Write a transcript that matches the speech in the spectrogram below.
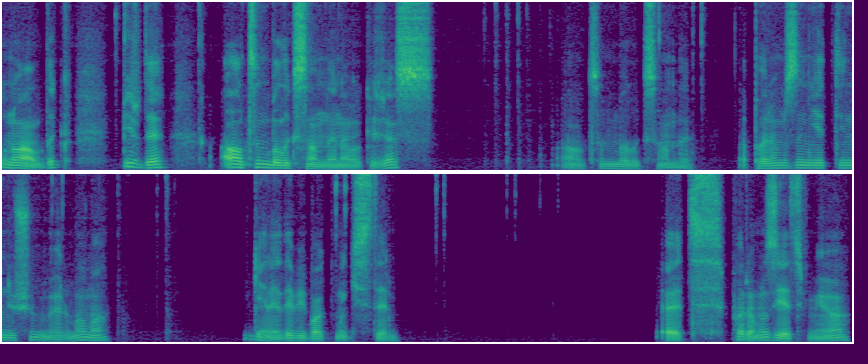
Bunu aldık. Bir de altın balık sandığına bakacağız. Altın balık sandığı. Paramızın yettiğini düşünmüyorum ama gene de bir bakmak isterim. Evet, paramız yetmiyor.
